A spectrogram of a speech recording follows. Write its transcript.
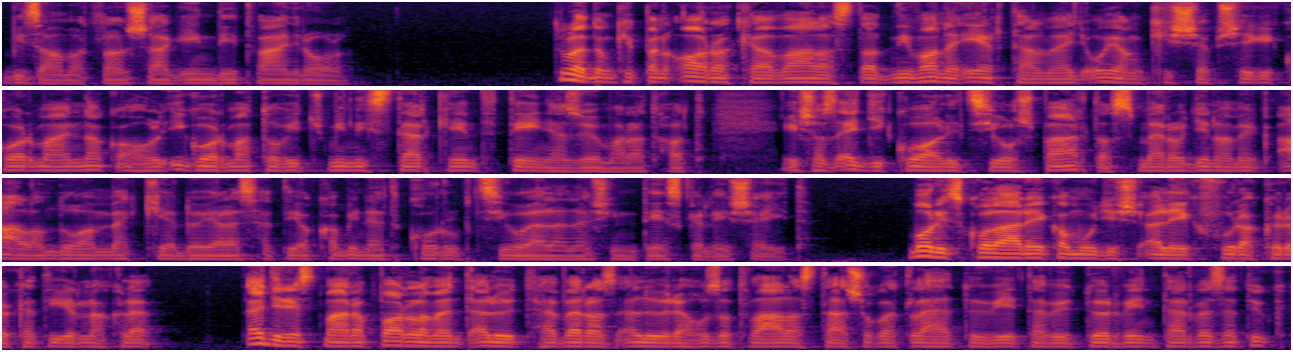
bizalmatlanság indítványról. Tulajdonképpen arra kell választ adni, van-e értelme egy olyan kisebbségi kormánynak, ahol Igor Matovics miniszterként tényező maradhat, és az egyik koalíciós párt, a Smerodina még állandóan megkérdőjelezheti a kabinet korrupció ellenes intézkedéseit. Boris Kolárék amúgy is elég fura köröket írnak le. Egyrészt már a parlament előtt hever az előrehozott választásokat lehetővé tevő törvénytervezetük,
